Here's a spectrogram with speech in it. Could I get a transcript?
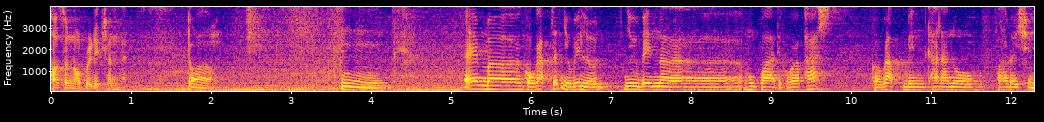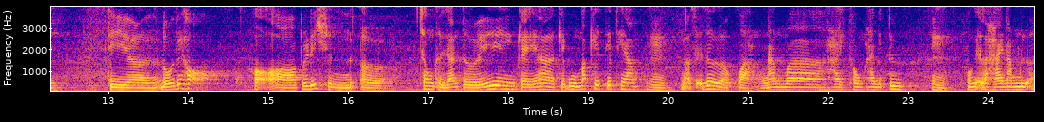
personal prediction này ờ. hmm. Em uh, có gặp rất nhiều bên lớn như bên uh, hôm qua thì có gặp Pass có gặp bên Cardano Foundation thì uh, đối với họ họ prediction ở trong thời gian tới cái cái bull market tiếp theo ừ. nó sẽ rơi vào khoảng năm 2024 ừ. có nghĩa là hai năm nữa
